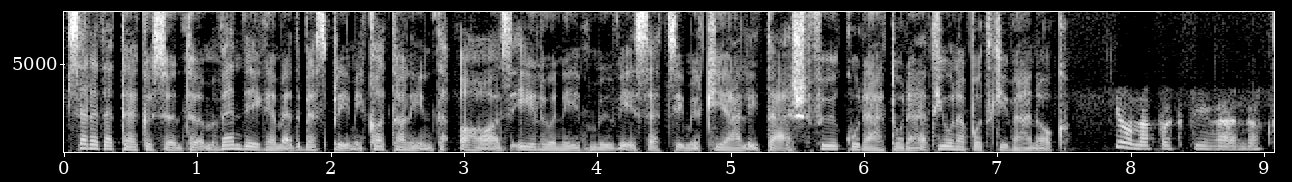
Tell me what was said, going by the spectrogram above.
Szeretettel köszöntöm vendégemet, Beszprémi Katalint, az Élő Népművészet című kiállítás főkurátorát. Jó napot kívánok! Jó napot kívánok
